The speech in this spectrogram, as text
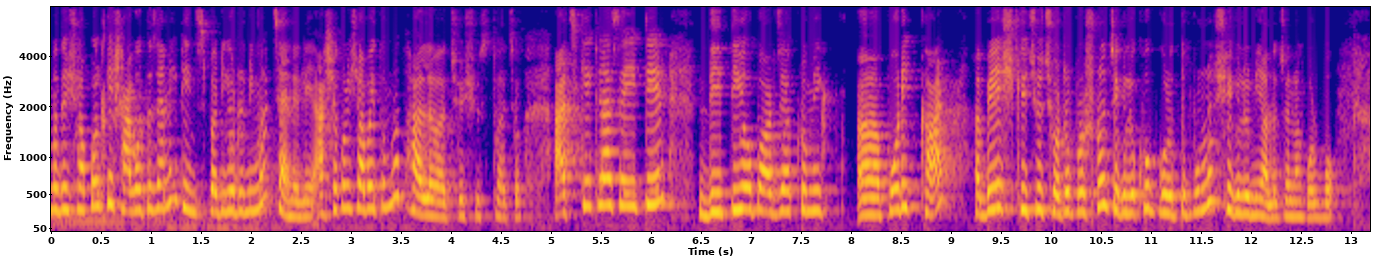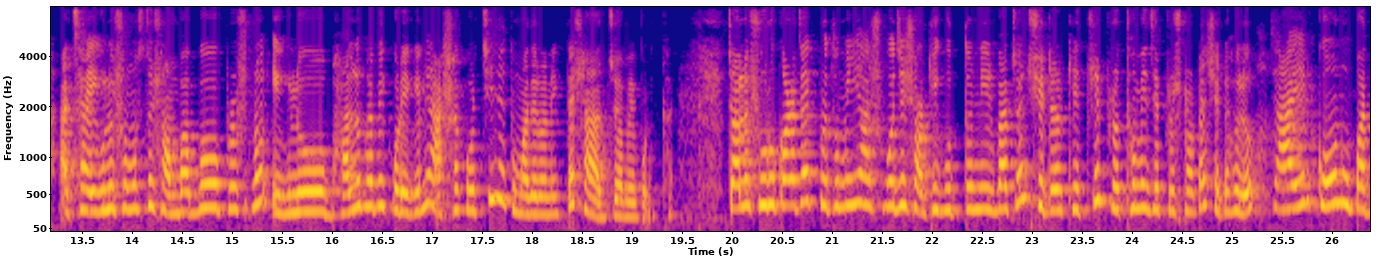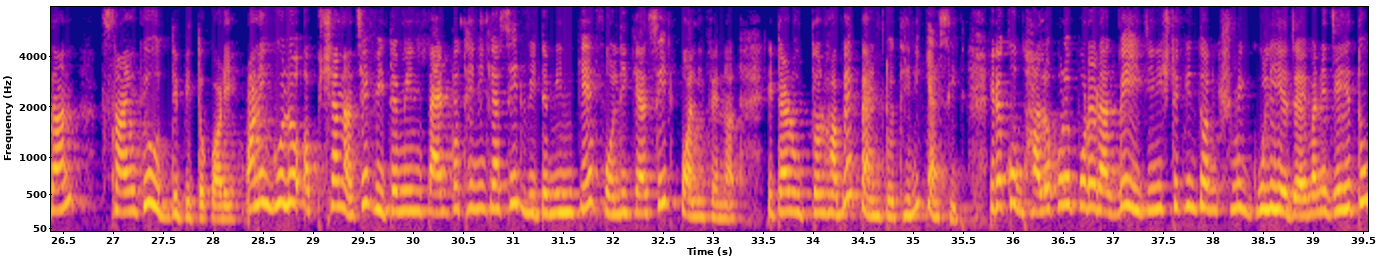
তোমাদের সকলকে স্বাগত জানাই টিন্সপারি অরুণিমা চ্যানেলে। আশা করি সবাই তোমরা ভালো আছো, সুস্থ আছো। আজকে ক্লাস এইটের দ্বিতীয় পর্যায়ক্রমিক পরীক্ষার বেশ কিছু ছোট প্রশ্ন যেগুলো খুব গুরুত্বপূর্ণ সেগুলো নিয়ে আলোচনা করব। আচ্ছা এগুলো সমস্ত সম্ভাব্য প্রশ্ন, এগুলো ভালোভাবে করে গেলে আশা করছি যে তোমাদের অনেকটা সাহায্য হবে পরীক্ষায়। চলো শুরু করা যাক। প্রথমেই আসব যে সঠিক উত্তর নির্বাচন। সেটার ক্ষেত্রে প্রথমে যে প্রশ্নটা, সেটা হলো, চায়ের কোন উপাদান স্নায়ুকে উদ্দীপিত করে? অনেকগুলো অপশান আছে। Vitamin, pantothenic acid, vitamin K, folic acid, polyphenol. এটার উত্তর হবে প্যান্টোথেনিক অ্যাসিড। এটা খুব ভালো করে পড়ে রাখবে। এই জিনিসটা কিন্তু অনেক সময় গুলিয়ে যায়। মানে যেহেতু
